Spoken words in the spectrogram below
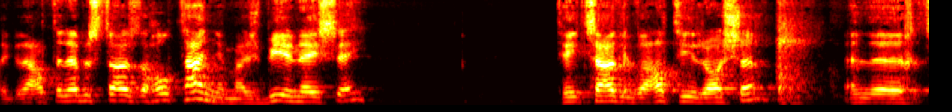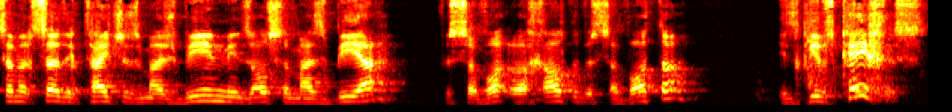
Like the Alter Rebbe starts the whole Tanya, Mashbir Nesei, Teit Tzadik V'alti Rosha, and the Tzemach Tzedek teaches Mashbin means also Mazbia, V'chalta V'savota, it gives Keches.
